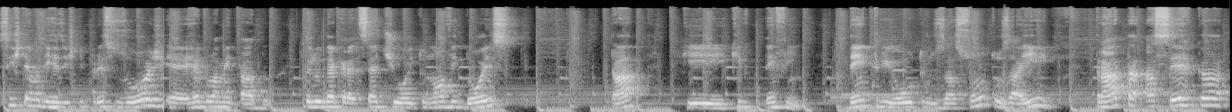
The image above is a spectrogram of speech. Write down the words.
Sistema de registro de preços hoje é regulamentado pelo decreto 7892, tá? que, que enfim, dentre outros assuntos aí, trata acerca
